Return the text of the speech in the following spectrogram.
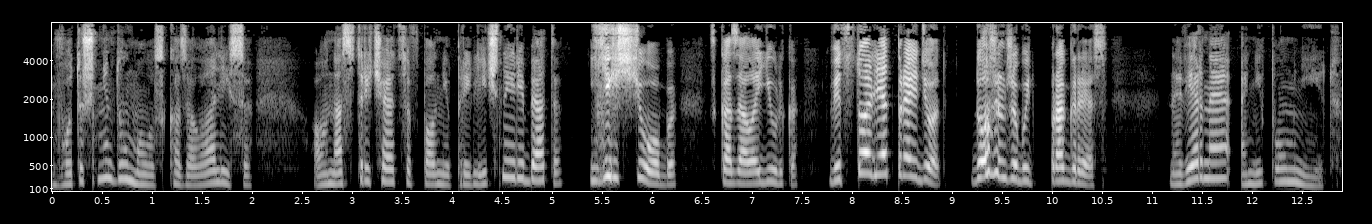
Вот уж не думала, сказала Алиса. А у нас встречаются вполне приличные ребята. Еще бы, сказала Юлька. Ведь сто лет пройдет. Должен же быть прогресс. Наверное, они поумнеют.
